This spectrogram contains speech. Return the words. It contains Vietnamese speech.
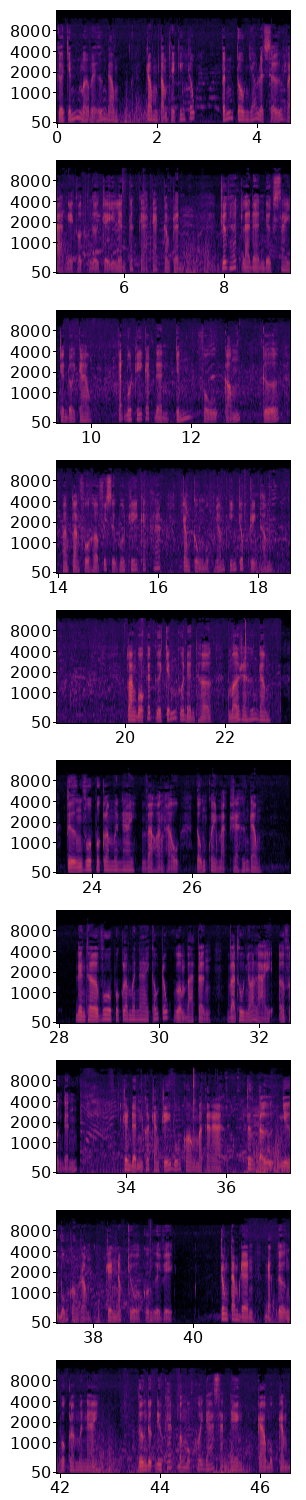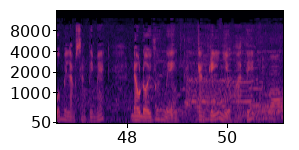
cửa chính mở về hướng đông. Trong tổng thể kiến trúc, tính tôn giáo lịch sử và nghệ thuật ngự trị lên tất cả các công trình. Trước hết là đền được xây trên đồi cao. Cách bố trí các đền chính, phụ, cổng, cửa hoàn toàn phù hợp với sự bố trí các tháp trong cùng một nhóm kiến trúc truyền thống. Toàn bộ các cửa chính của đền thờ mở ra hướng đông. Tượng vua Poclomenai và hoàng hậu cũng quay mặt ra hướng đông. Đền thờ vua Poclomenai cấu trúc gồm 3 tầng và thu nhỏ lại ở phần đỉnh. Trên đỉnh có trang trí bốn con Makara, tương tự như bốn con rồng trên nóc chùa của người Việt. Trung tâm đền đặt tượng Poclomenai. Tượng được điêu khắc bằng một khối đá xanh đen cao 145 cm, đầu đội vương miện, trang trí nhiều họa tiết.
